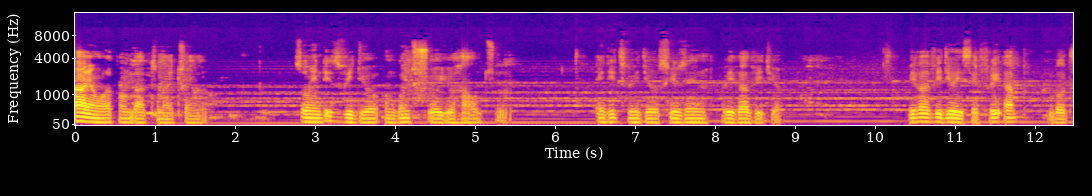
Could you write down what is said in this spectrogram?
hi and welcome back to my training. So in this video i'm going to show you how to edit videos using viva video. Viva video is a free app but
